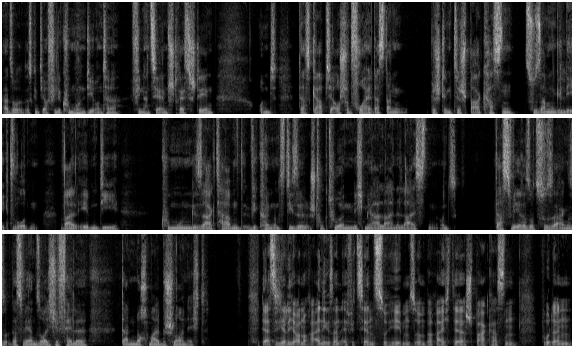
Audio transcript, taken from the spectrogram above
also es gibt ja auch viele Kommunen, die unter finanziellem Stress stehen. Und das gab es ja auch schon vorher, dass dann bestimmte Sparkassen zusammengelegt wurden, weil eben die Kommunen gesagt haben, wir können uns diese Strukturen nicht mehr alleine leisten. Und das wäre sozusagen, das wären solche Fälle dann nochmal beschleunigt. Da ist sicherlich auch noch einiges an Effizienz zu heben, so im Bereich der Sparkassen, wo dann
